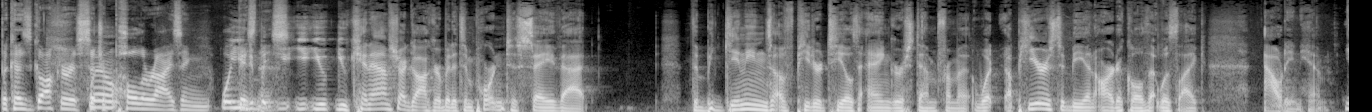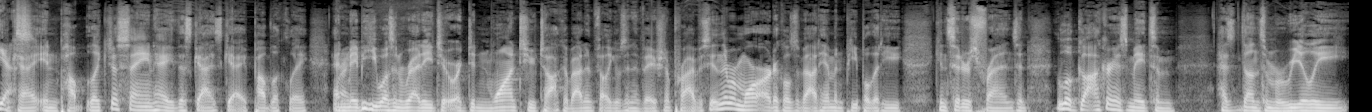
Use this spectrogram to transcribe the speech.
because Gawker is such Well- a polarizing well, you, business. you, you you can abstract Gawker, but it's important to say that the beginnings of Peter Thiel's anger stem from a, what appears to be an article that was like outing him. Yes. Okay. In pub, like just saying, "Hey, this guy's gay" publicly, and maybe he wasn't ready to or didn't want to talk about it and felt like it was an invasion of privacy. And there were more articles about him and people that he considers friends. And look, Gawker has made some. Has done some really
